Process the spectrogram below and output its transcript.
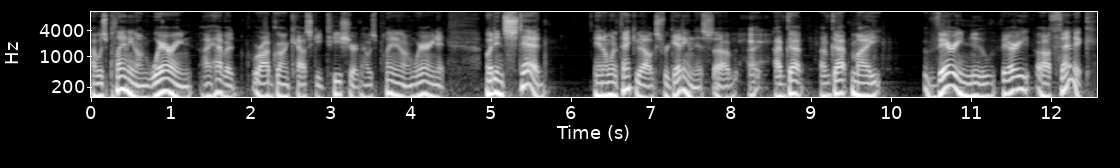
I was planning on wearing. I have a Rob Gronkowski T-shirt, and I was planning on wearing it, but instead and I want to thank you, Alex, for getting this. Uh, I, have got I've got my very new, very authentic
